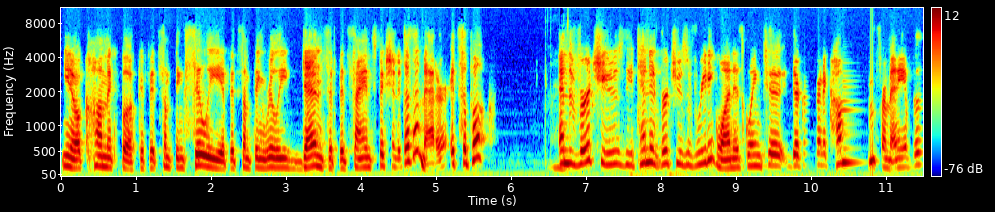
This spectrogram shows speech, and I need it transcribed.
you know a comic book if it's something silly if it's something really dense if it's science fiction it doesn't matter. It's a book. And the virtues the attendant virtues of reading one is going to they're going to come from any of those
